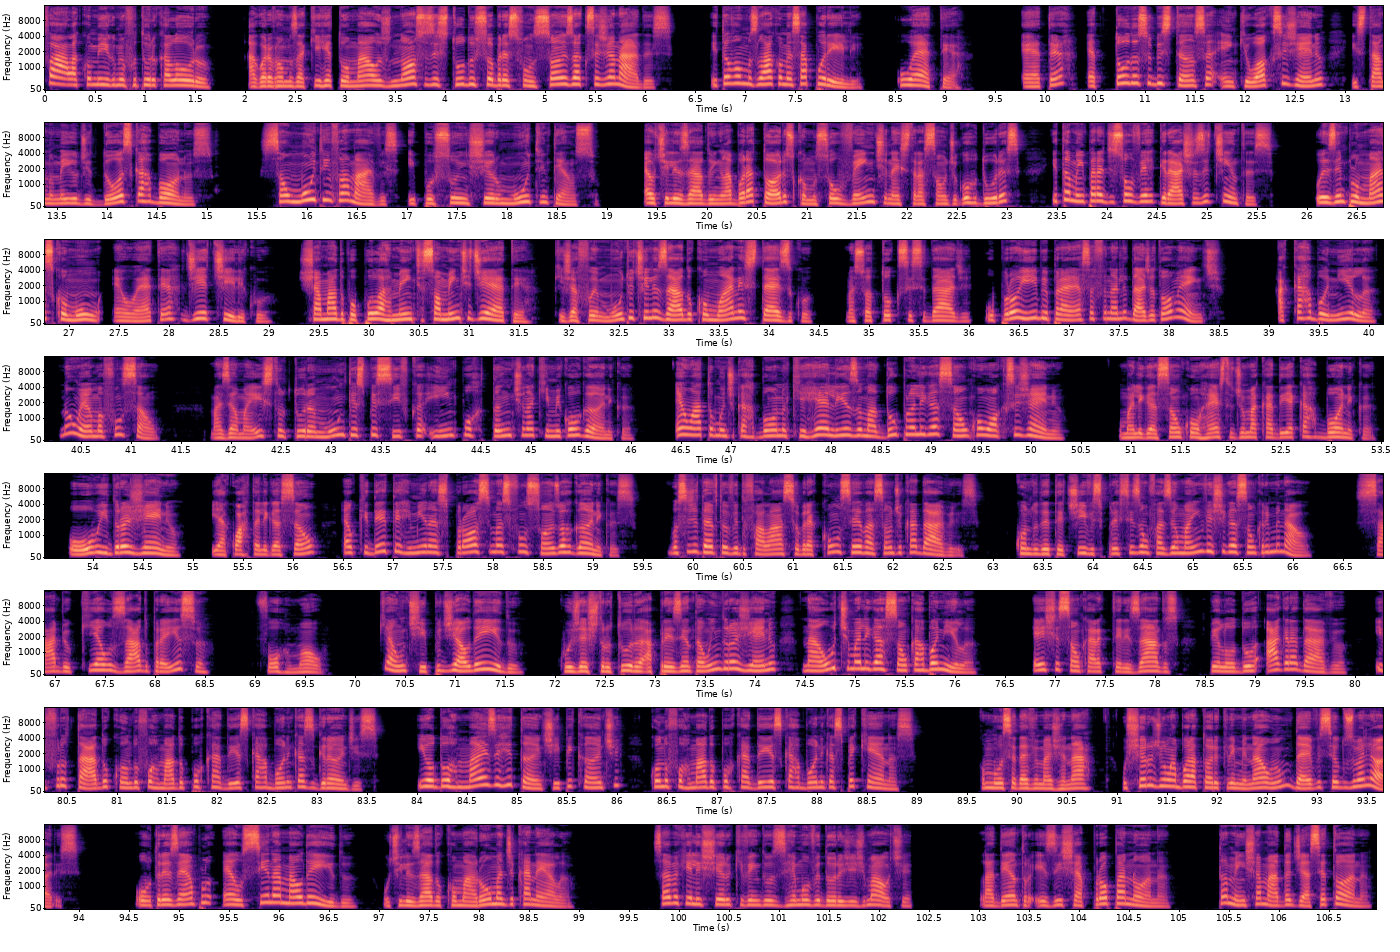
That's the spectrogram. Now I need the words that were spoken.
Fala comigo, meu futuro calouro! Agora vamos aqui retomar os nossos estudos sobre as funções oxigenadas. Então vamos lá começar por ele, o éter. Éter é toda substância em que o oxigênio está no meio de dois carbonos. São muito inflamáveis e possuem cheiro muito intenso. É utilizado em laboratórios como solvente na extração de gorduras e também para dissolver graxas e tintas. O exemplo mais comum é o éter dietílico, chamado popularmente somente de éter, que já foi muito utilizado como anestésico, mas sua toxicidade o proíbe para essa finalidade atualmente. A carbonila não é uma função, mas é uma estrutura muito específica e importante na química orgânica. É um átomo de carbono que realiza uma dupla ligação com o oxigênio, uma ligação com o resto de uma cadeia carbônica, ou hidrogênio, e a quarta ligação é o que determina as próximas funções orgânicas. Você já deve ter ouvido falar sobre a conservação de cadáveres, quando detetives precisam fazer uma investigação criminal. Sabe o que é usado para isso? Formol, que é um tipo de aldeído, cuja estrutura apresenta um hidrogênio na última ligação carbonila. Estes são caracterizados pelo odor agradável e frutado quando formado por cadeias carbônicas grandes, e odor mais irritante e picante quando formado por cadeias carbônicas pequenas. Como você deve imaginar, o cheiro de um laboratório criminal não deve ser dos melhores. Outro exemplo é o cinamaldeído, utilizado como aroma de canela. Sabe aquele cheiro que vem dos removedores de esmalte? Lá dentro existe a propanona, também chamada de acetona,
